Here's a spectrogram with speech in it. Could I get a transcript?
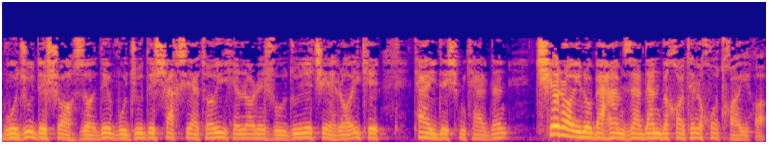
وجود شاهزاده وجود شخصیت هایی کنارش وجود چهرهایی که تاییدش می‌کردن چرا اینو به هم زدن به خاطر خودخواهی ها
